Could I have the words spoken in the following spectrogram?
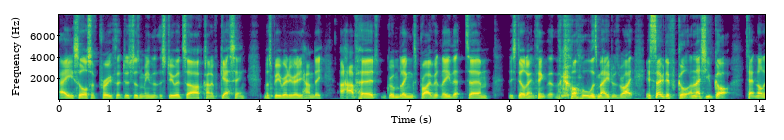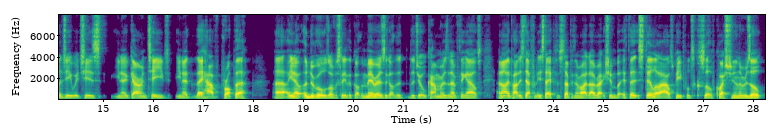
a source of proof that just doesn't mean that the stewards are kind of guessing must be really really handy. I have heard grumblings privately that. Um, they still don't think that the call was made was right. It's so difficult unless you've got technology which is you know guaranteed. You know they have proper. Uh, you know, under rules, obviously they've got the mirrors, they've got the, the dual cameras and everything else. An iPad is definitely a step, step in the right direction, but if it still allows people to sort of question the result,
